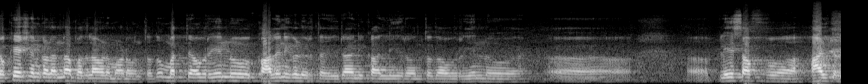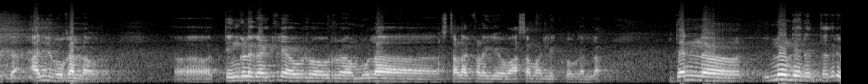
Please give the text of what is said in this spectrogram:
ಲೊಕೇಶನ್ಗಳನ್ನು ಬದಲಾವಣೆ ಮಾಡುವಂಥದ್ದು, ಮತ್ತು ಅವ್ರೇನು ಕಾಲೋನಿಗಳು ಇರ್ತವೆ ಇರಾನಿ ಕಾಲನಿ ಇರುವಂಥದ್ದು, ಅವ್ರು ಏನು ಪ್ಲೇಸ್ ಆಫ್ ಹಾಲ್ಟ್ ಇರುತ್ತೆ ಅಲ್ಲಿ ಹೋಗಲ್ಲ ಅವರು. ತಿಂಗಳ ಗಂಟಲೆ ಅವರು ಅವರ ಮೂಲ ಸ್ಥಳಗಳಿಗೆ ವಾಸ ಮಾಡಲಿಕ್ಕೆ ಹೋಗಲ್ಲ. ದೆನ್ ಇನ್ನೊಂದೇನಂತಂದರೆ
